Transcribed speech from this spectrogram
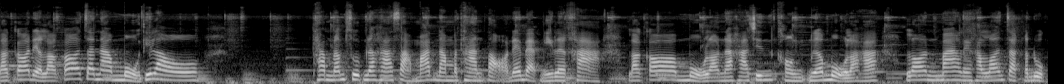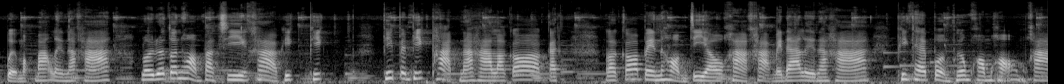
แล้วก็เดี๋ยวเราก็จะนำหมูที่เรา ทำน้ำซุปนะคะ สามารถนำมาทานต่อได้แบบนี้เลยค่ะ แล้วก็หมูเรานะคะ ชิ้นของเนื้อหมูละคะร่อนมากเลยค่ะร่อนจากกระดูกเปื่อยมาก ๆเลยนะคะโรยด้วยต้นหอมผักชีค่ะพริกพริกพริกเป็นพริกผัดนะคะ แล้วก็แล้วก็เป็นหอมเจียวค่ะขาดไม่ได้เลยนะคะพริกไทยป่นเพิ่มความหอมค่ะ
